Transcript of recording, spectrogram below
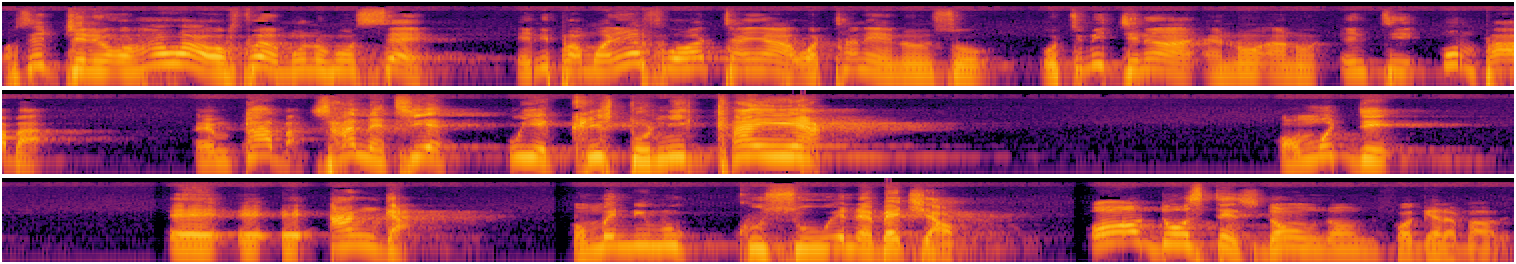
Wɔsɛ dwene ɔhaw a ɔfaa mu no ho sɛ nnipa mmɔneɛfoɔ tan a wɔtanee no nso otumi gyinaa ɛno ano nti mompa aba Empaba. Saa na ɛteɛ. Woyɛ Kristoni kan a ɔmo de anger ɔmo anim kusu na ɛbɛkyia wo. All those things, don't, don't forget about it.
